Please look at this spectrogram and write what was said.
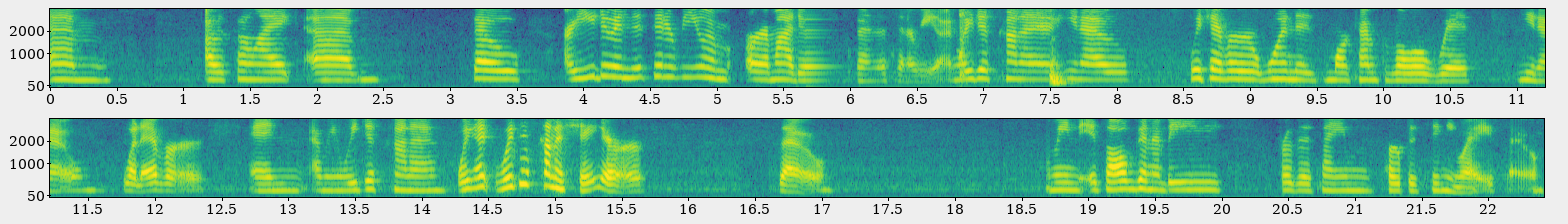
um, I was kind of like, um, so are you doing this interview, or am I doing this interview? And we just kind of, you know, whichever one is more comfortable with, you know, whatever. And I mean, we just kind of we we just kind of share. So, I mean, it's all going to be for the same purpose anyway. So.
